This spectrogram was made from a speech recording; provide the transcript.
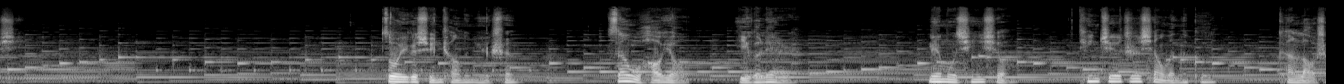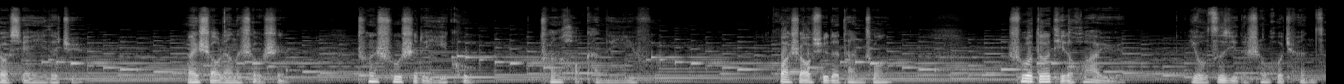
行。做一个寻常的女生，三五好友，一个恋人，面目清秀，听皆知向闻的歌，看老少咸宜的剧，买少量的首饰，穿舒适的衣裤，穿好看的衣服，化少许的淡妆，说得体的话语。有自己的生活圈子，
